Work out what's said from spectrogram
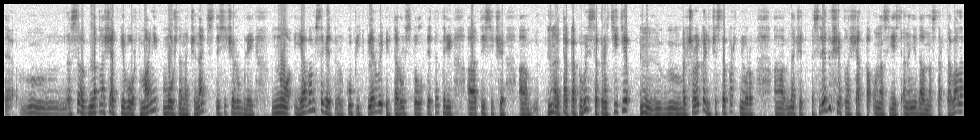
На площадке World Money можно начинать с 1000 рублей. Но я вам советую купить первый и второй стол. Это 3000, а, так как вы сократите большое количество партнеров. А, значит, следующая площадка у нас есть, она недавно стартовала,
